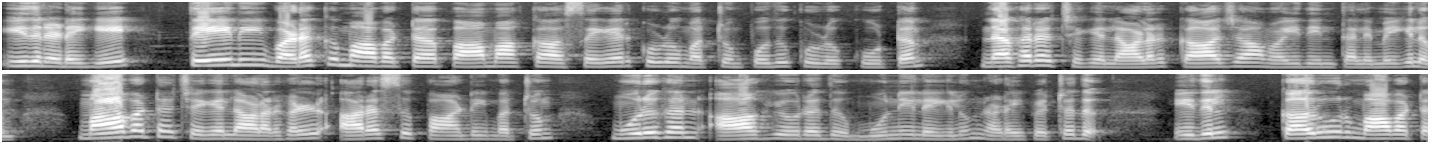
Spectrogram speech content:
இதனிடையே தேனி வடக்கு மாவட்ட பாமக செயற்குழு மற்றும் பொதுக்குழு கூட்டம் நகர செயலாளர் காஜா மைதீன் தலைமையிலும் மாவட்ட செயலாளர்கள் அரசு பாண்டி மற்றும் முருகன் ஆகியோரது முன்னிலையிலும் நடைபெற்றது. இதில் கரூர் மாவட்ட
